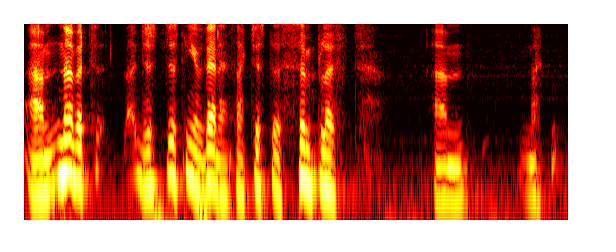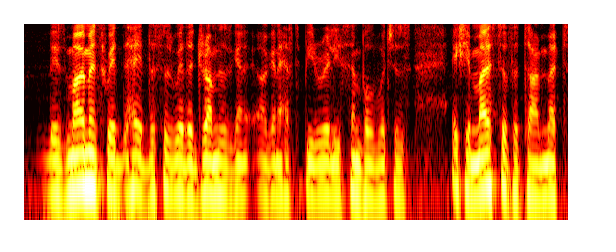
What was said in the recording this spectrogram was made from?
Um, no, but just just think of that. It's like just the simplest. Um, like there's moments where hey, this is where the drums is gonna, are going to have to be really simple, which is actually most of the time. But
